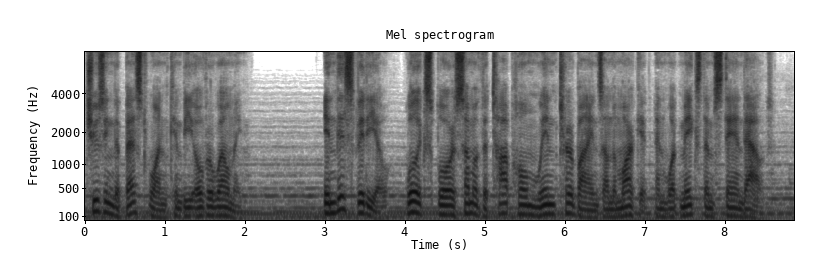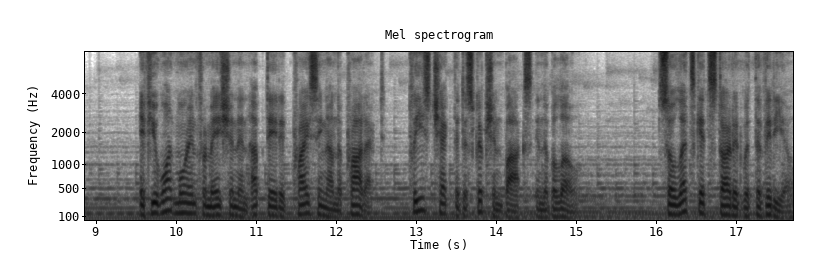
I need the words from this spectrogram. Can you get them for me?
choosing the best one can be overwhelming. In this video, we'll explore some of the top home wind turbines on the market and what makes them stand out. If you want more information and updated pricing on the product, please check the description box in the below. So let's get started with the video.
